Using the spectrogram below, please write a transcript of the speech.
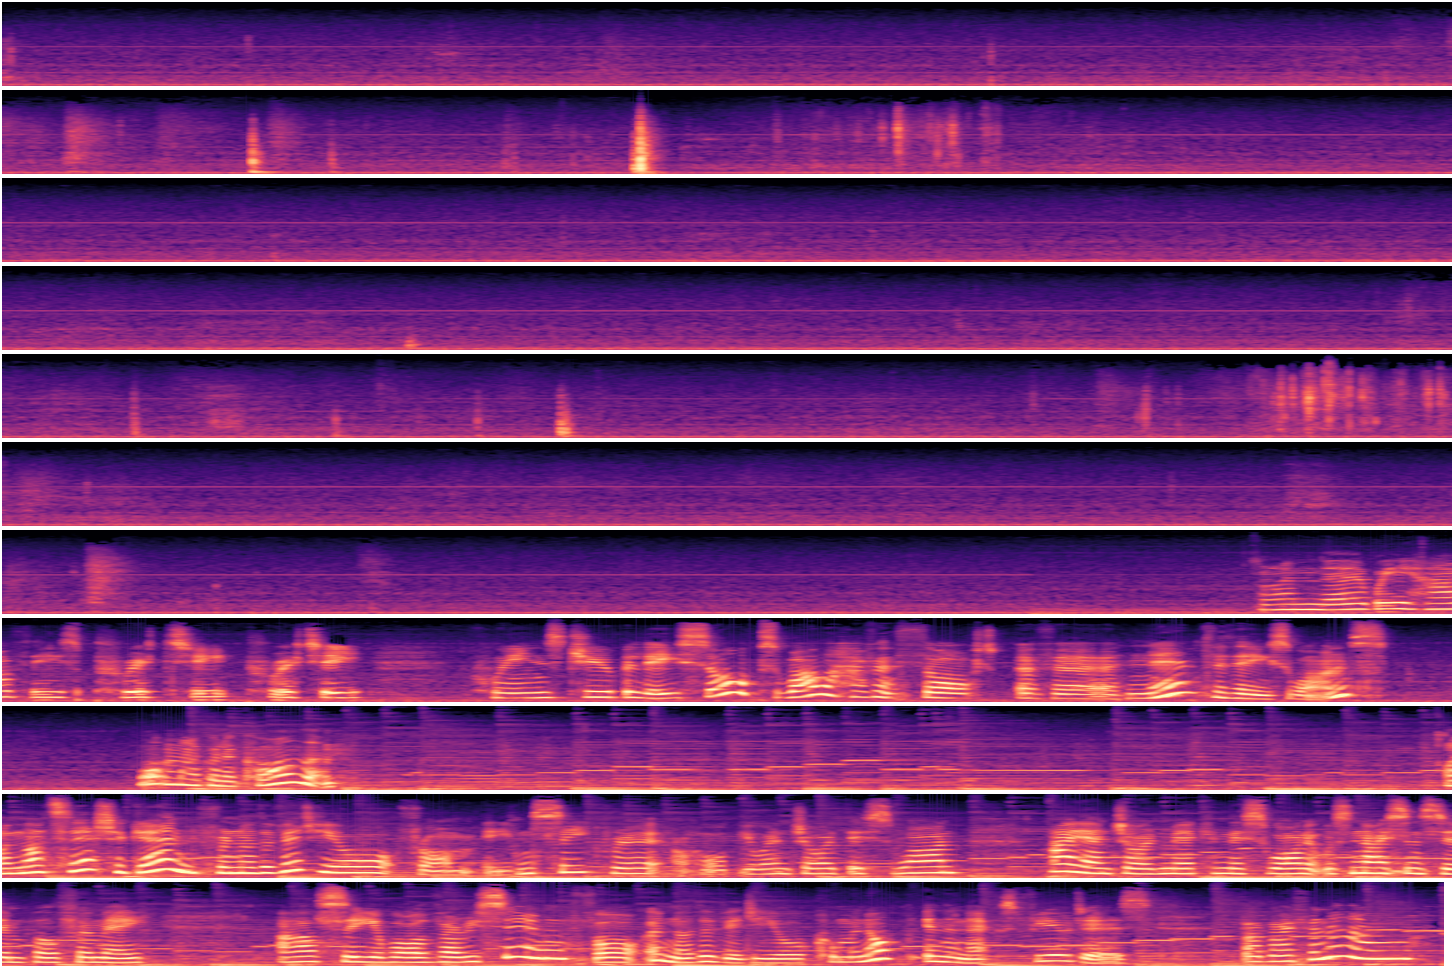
And there we have these pretty, pretty Queen's Jubilee soaps. Wow, I haven't thought of a name for these ones. What am I going to call them? And that's it again for another video from Eden Secret. I hope you enjoyed this one. I enjoyed making this one. It was nice and simple for me. I'll see you all very soon for another video coming up in the next few days. Bye bye for now.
